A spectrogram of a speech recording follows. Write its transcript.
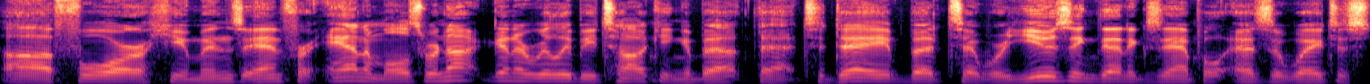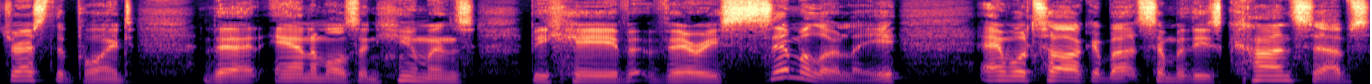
uh, for humans and for animals. We're not going to really be talking about that today, but uh, we're using that example as a way to stress stress the point that animals and humans behave very similarly. And we'll talk about some of these concepts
